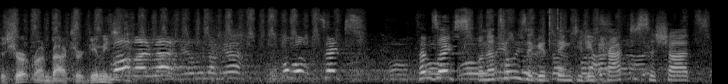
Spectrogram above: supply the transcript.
the short run backs are gimmies. Svamarmen. Kom on, seks. Fem, seks. Well, and that's always a good thing to do. Practice the shots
